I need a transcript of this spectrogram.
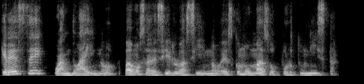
crece cuando hay, ¿no? Vamos a decirlo así, ¿no? Es como más oportunista.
